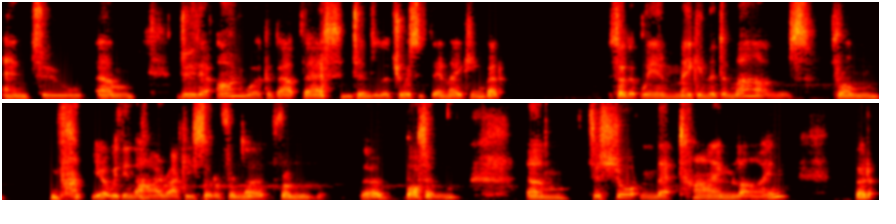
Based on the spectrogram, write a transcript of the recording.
and to um, do their own work about that in terms of the choices they're making, but so that we're making the demands from you know within the hierarchy, sort of from the from the bottom, um, to shorten that timeline, but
